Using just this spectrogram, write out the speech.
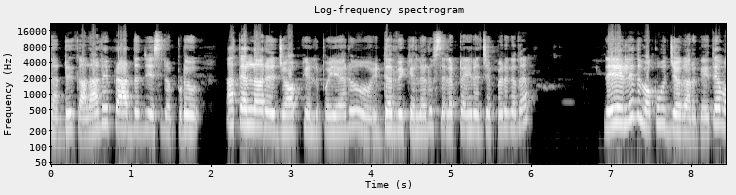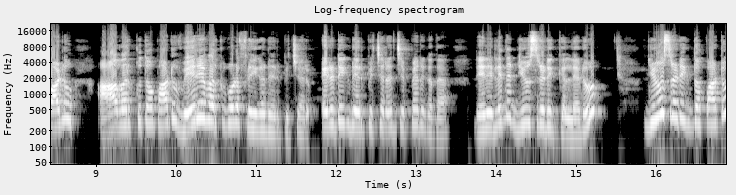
తండ్రికి అలానే ప్రార్థన చేసినప్పుడు ఆ తెల్లారే జాబ్కి వెళ్ళిపోయాను ఇంటర్వ్యూకి వెళ్ళాను సెలెక్ట్ అయ్యానని చెప్పాను కదా. నేను వెళ్ళింది ఒక ఉద్యోగానికి అయితే వాళ్ళు ఆ వర్క్తో పాటు వేరే వర్క్ కూడా ఫ్రీగా నేర్పించారు. ఎడిటింగ్ నేర్పించారని చెప్పాను కదా. నేను వెళ్ళింది న్యూస్ రీడింగ్కి వెళ్ళాను. న్యూస్ రీడింగ్తో పాటు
